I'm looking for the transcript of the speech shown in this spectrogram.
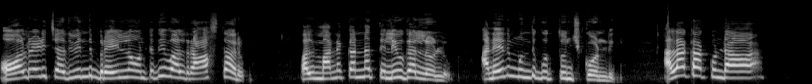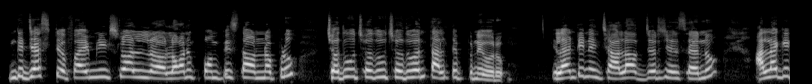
ఆల్రెడీ చదివింది బ్రెయిన్లో ఉంటుంది వాళ్ళు రాస్తారు. వాళ్ళు మనకన్నా తెలివిగల్లోళ్ళు అనేది ముందు గుర్తుంచుకోండి. అలా కాకుండా ఇంకా జస్ట్ ఫైవ్ మినిట్స్లో వాళ్ళు లోనికి పంపిస్తా ఉన్నప్పుడు చదువు చదువు చదువు అని తల తిప్పనివ్వరు. ఇలాంటివి నేను చాలా అబ్జర్వ్ చేశాను. అలాగే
